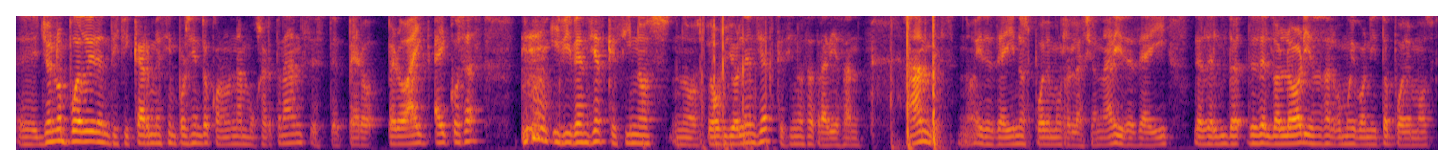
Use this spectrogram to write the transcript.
eh, yo no puedo identificarme 100% con una mujer trans, este, pero, pero hay, hay cosas y vivencias que sí nos, nos, o violencias que sí nos atraviesan a ambos, ¿no? Y desde ahí nos podemos relacionar y desde ahí, desde el, desde el dolor, y eso es algo muy bonito, podemos,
